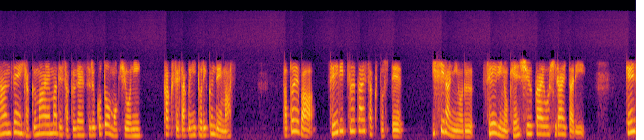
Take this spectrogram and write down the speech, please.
3100万円まで削減することを目標に各施策に取り組んでいます。例えば生理痛対策として医師らによる生理の研修会を開いたり研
